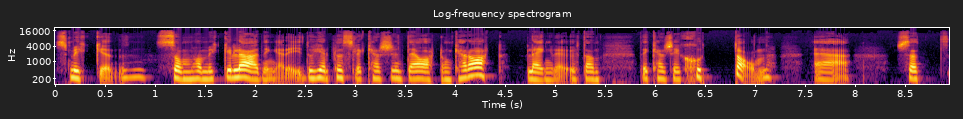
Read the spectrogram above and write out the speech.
smycken som har mycket lödningar i, då helt plötsligt kanske det inte är 18 karat längre utan det kanske är 17. Eh, så att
